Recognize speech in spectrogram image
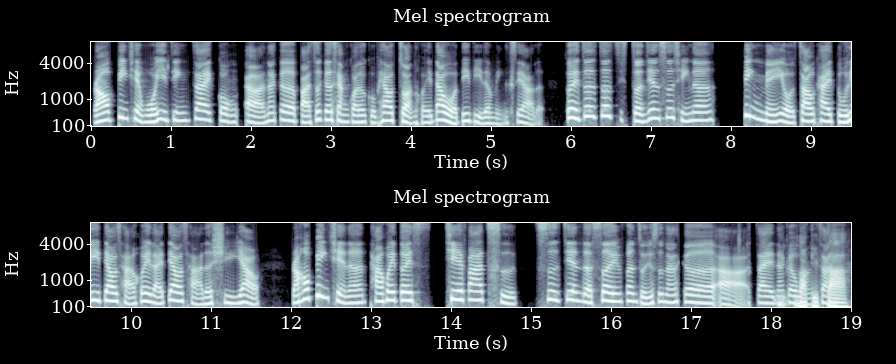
然后并且我已经在公呃那个把这个相关的股票转回到我弟弟的名下了，所以这这整件事情呢，并没有召开独立调查会来调查的需要。然后并且呢，他会对。揭发此事件的摄影分子就是那个啊、呃，在那个网站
